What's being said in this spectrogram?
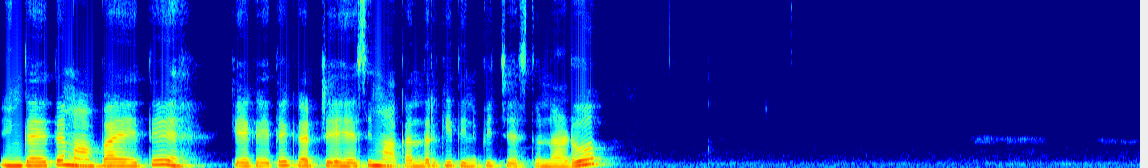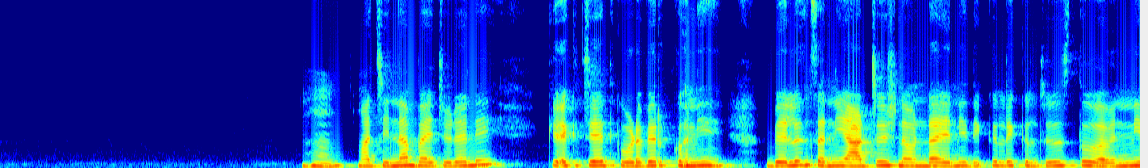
ఇంకైతే మా అబ్బాయి అయితే కేక్ అయితే కట్ చేసేసి మాకందరికీ తినిపించేస్తున్నాడు మా చిన్న అబ్బాయి చూడండి కేక్ చేతికి ఉడబెరుక్కొని బెలూన్స్ అన్నీ ఆడ చూసిన ఎన్ని దిక్కులు దిక్కులు చూస్తూ అవన్నీ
